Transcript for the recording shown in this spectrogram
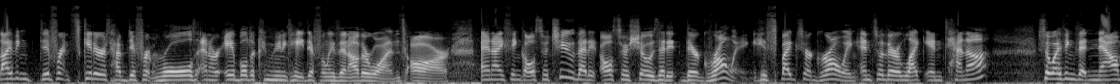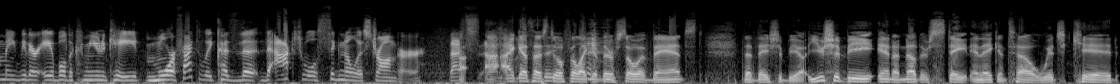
I think different skitters have different roles and are able to communicate differently than other ones are. And I think also too that it also shows that it, they're growing. His spikes are growing and so they're like antenna. So I think that now maybe they're able to communicate more effectively because the the actual signal is stronger. That's I, I guess I still feel like if they're so advanced that they should be. Uh, you should be in another state and they can tell which kid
